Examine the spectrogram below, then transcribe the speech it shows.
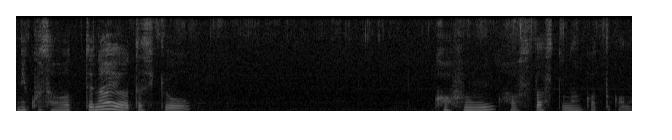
猫触ってないよ私今日。花粉？ハウスダストなんかあったかな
